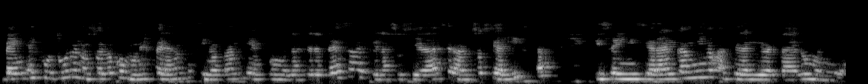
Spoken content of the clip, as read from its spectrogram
ven el futuro no solo como una esperanza, sino también como la certeza de que las sociedades serán socialistas y se iniciará el camino hacia la libertad de la humanidad.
